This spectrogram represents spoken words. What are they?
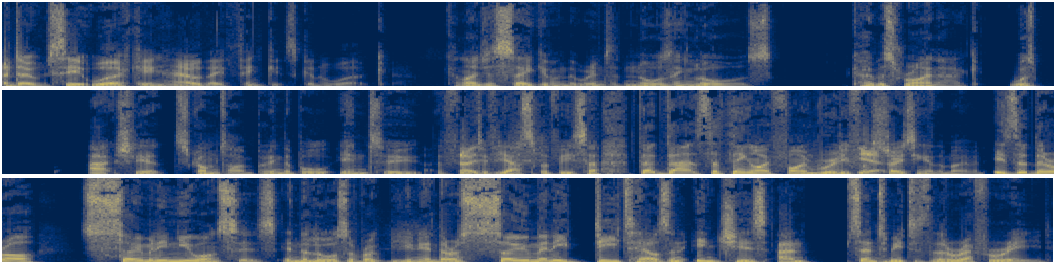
I don't see it working how they think it's going to work. Can I just say, given that we're into the Norsing laws, Cobus Reinach was actually at scrum time putting the ball into the feet Uh, of Jasper Wiese. That, that's the thing I find really Yeah. frustrating at the moment, is that there are so many nuances in the laws of rugby union. There are so many details and inches and centimetres that are refereed.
